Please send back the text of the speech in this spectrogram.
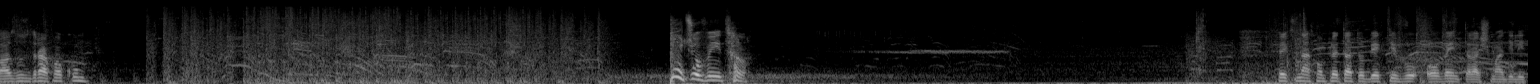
V-ați dus dracu acum? Puci, o venit ăla. Fex n-a completat obiectivul, o venit ăla și m-a dilit.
